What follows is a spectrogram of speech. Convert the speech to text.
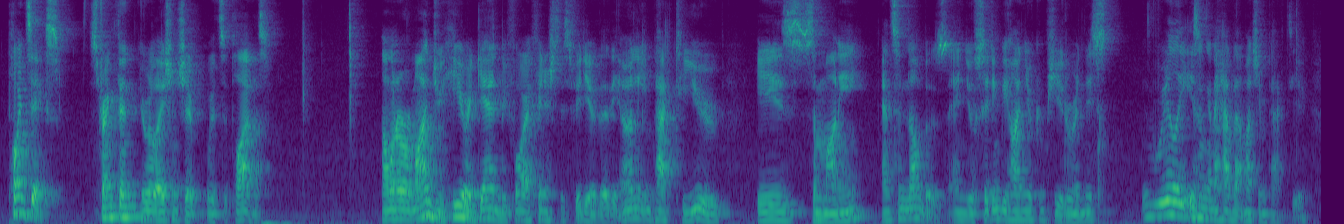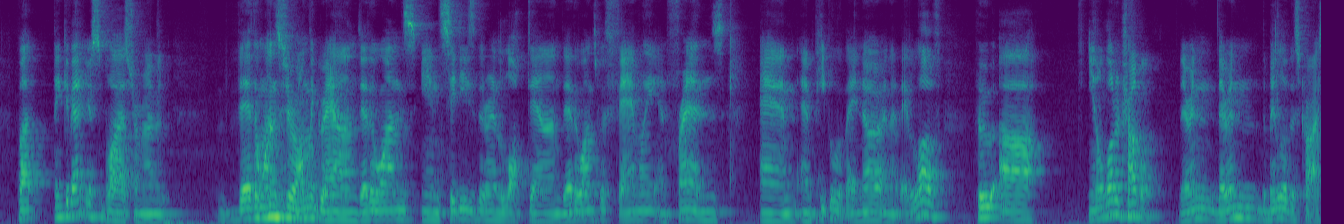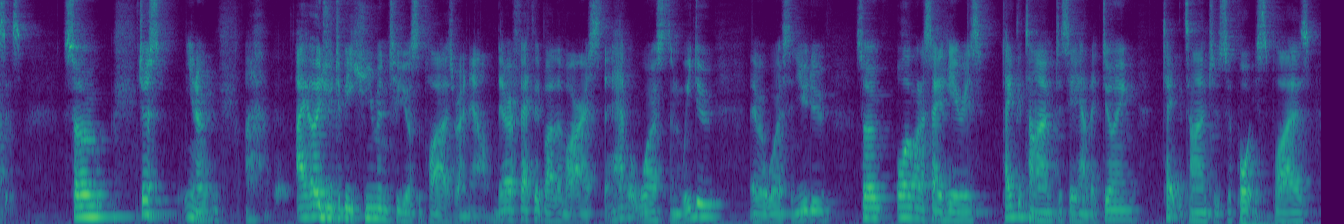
Point six, strengthen your relationship with suppliers. I want to remind you here again before I finish this video that the only impact to you is some money and some numbers, and you're sitting behind your computer, and this really isn't going to have that much impact to you. But think about your suppliers for a moment they're the ones who are on the ground. They're the ones in cities that are in lockdown. They're the ones with family and friends and, and people that they know and that they love who are in a lot of trouble. They're in, they're in the middle of this crisis. So just, you know, I urge you to be human to your suppliers right now. They're affected by the virus. They have it worse than we do. They have it worse than you do. So all I want to say here is take the time to see how they're doing. Take the time to support your suppliers.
